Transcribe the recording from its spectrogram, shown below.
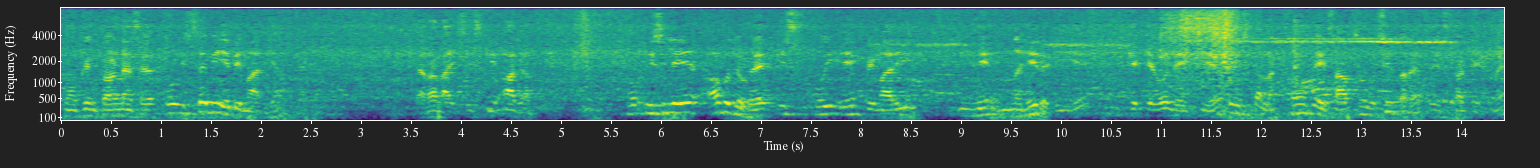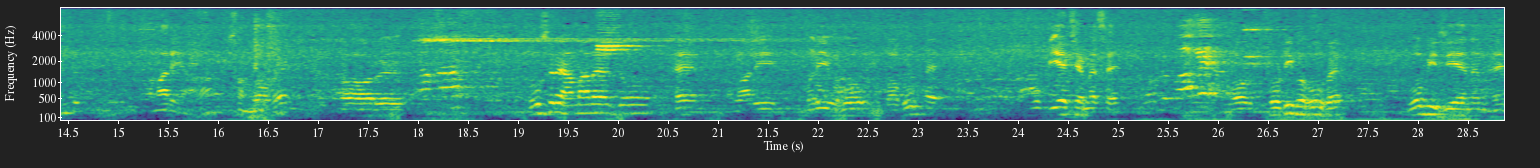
स्मोकिंग करने से तो इससे भी ये बीमारियाँ पैरालाइसिस की आ जाती हैं। तो इसलिए अब जो है, इस कोई एक बीमारी नहीं रही है, कि केवल एक ही है तो इसका लक्षणों के हिसाब से उसी तरह से इसका ट्रीटमेंट हमारे यहाँ संभव है। और दूसरे हमारा जो है, हमारी बड़ी वो बहू है, वो बी एच एम एस है, और छोटी बहू है, वो भी जी एन एम है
